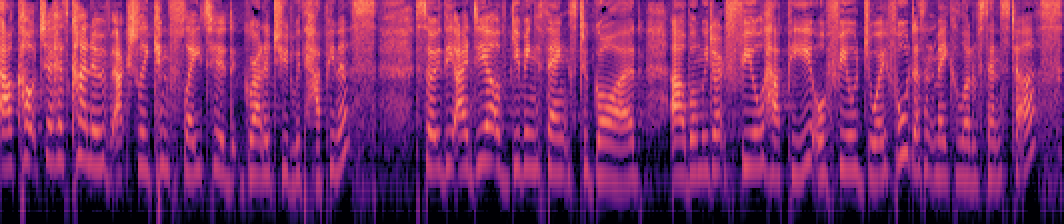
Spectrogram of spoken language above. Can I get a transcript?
Our culture has kind of actually conflated gratitude with happiness. So, the idea of giving thanks to God uh, when we don't feel happy or feel joyful doesn't make a lot of sense to us.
